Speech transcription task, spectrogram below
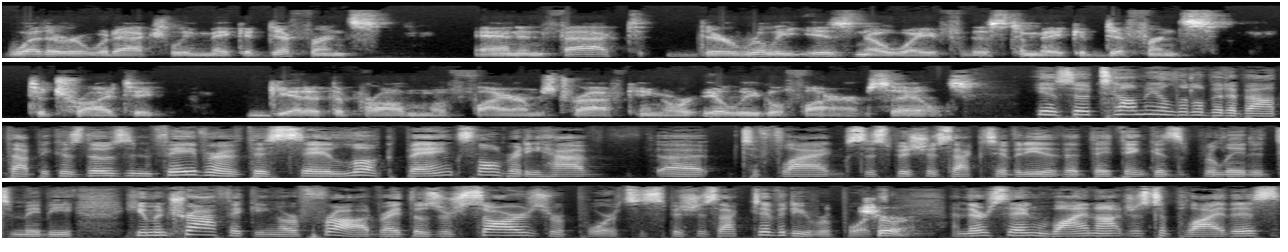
whether it would actually make a difference, and in fact, there really is no way for this to make a difference to try to get at the problem of firearms trafficking or illegal firearm sales. Yeah, so tell me a little bit about that because those in favor of this say, look, banks already have uh, to flag suspicious activity that they think is related to maybe human trafficking or fraud, right? Those are SARS reports, suspicious activity reports. Sure. And they're saying, why not just apply this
